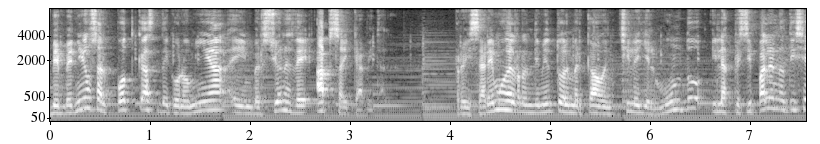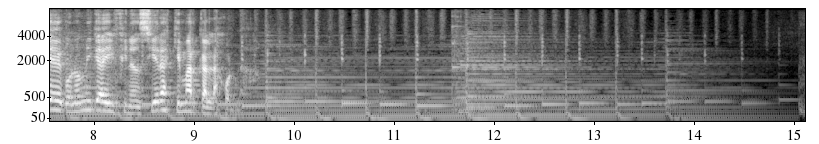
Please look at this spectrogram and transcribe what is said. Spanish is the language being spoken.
Bienvenidos al podcast de economía e inversiones de Upside Capital. Revisaremos el rendimiento del mercado en Chile y el mundo y las principales noticias económicas y financieras que marcan la jornada.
